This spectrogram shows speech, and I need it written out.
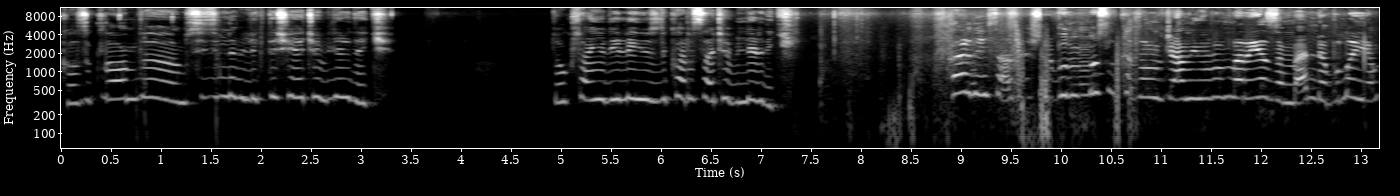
Kazıklandım. Sizinle birlikte şey açabilirdik. 97 ile yüzlük arası açabilirdik. Her neyse arkadaşlar bunun nasıl kazanılacağını yorumlara yazın. Ben de bulayım.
